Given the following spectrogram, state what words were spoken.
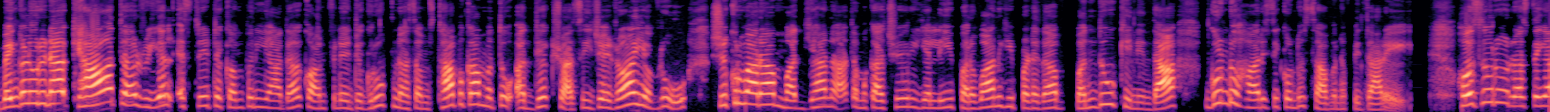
ಬೆಂಗಳೂರಿನ ಖ್ಯಾತ ರಿಯಲ್ ಎಸ್ಟೇಟ್ ಕಂಪನಿಯಾದ ಕಾನ್ಫಿಡೆಂಟ್ ಗ್ರೂಪ್ನ ಸಂಸ್ಥಾಪಕ ಮತ್ತು ಅಧ್ಯಕ್ಷ ಸಿಜೆ ರಾಯ್ ಅವರು ಶುಕ್ರವಾರ ಮಧ್ಯಾಹ್ನ ತಮ್ಮ ಕಚೇರಿಯಲ್ಲಿ ಪರವಾನಗಿ ಪಡೆದ ಬಂದೂಕಿನಿಂದ ಗುಂಡು ಹಾರಿಸಿಕೊಂಡು ಸಾವನ್ನಪ್ಪಿದ್ದಾರೆ. ಹೊಸೂರು ರಸ್ತೆಯ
